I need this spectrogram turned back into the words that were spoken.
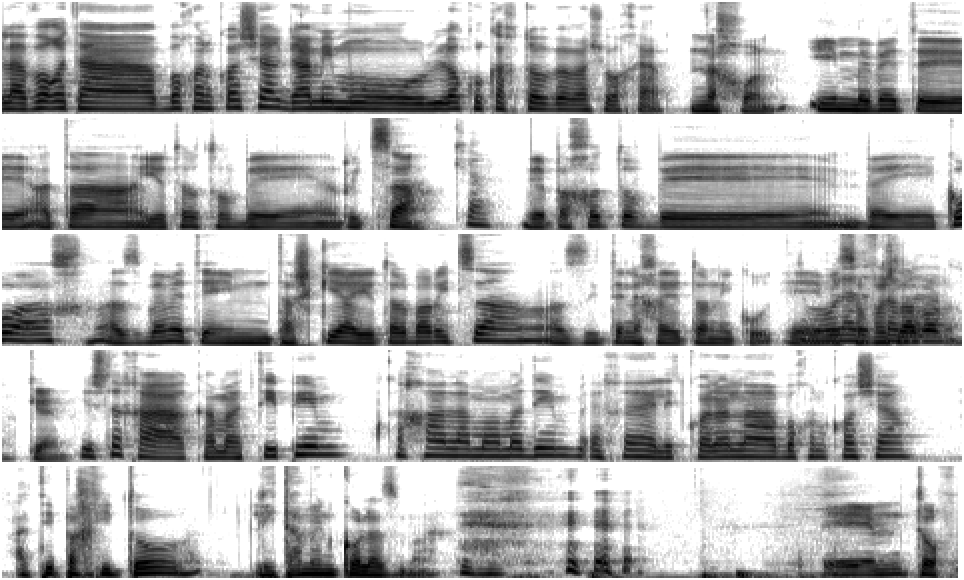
לעבור את הבוחן כושר גם אם הוא לא כל כך טוב במשהו אחר. נכון, אם באמת uh, אתה יותר טוב בריצה כן. ופחות טוב ב... בכוח, אז באמת אם תשקיע יותר בריצה, אז ייתן לך יותר ניקוד. בסופו של דבר, כן. יש לך כמה טיפ טיפים ככה למועמדים? איך אה, להתכונן לבוחן כושר? הטיפ הכי טוב, להתאמן כל הזמן. אמ, טוב,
